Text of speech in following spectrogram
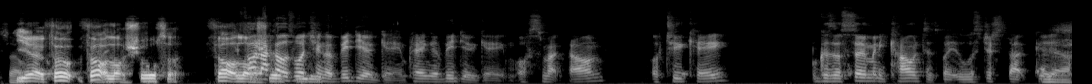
So Yeah, it felt felt a lot shorter. Felt a I lot. felt like I was watching a video game, playing a video game of SmackDown or 2K because there's so many counters, but it was just that good. yeah,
